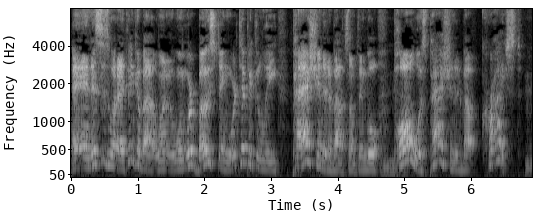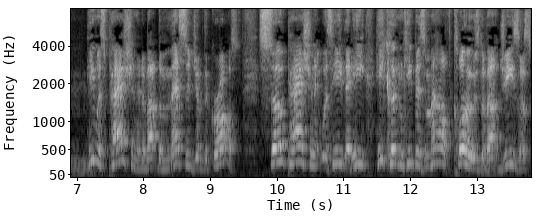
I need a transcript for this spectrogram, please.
And this is what I think about when, when we're boasting, we're typically passionate about something. Well, mm-hmm. Paul was passionate about Christ. Mm-hmm. He was passionate about the message of the cross. So passionate was he that he, he couldn't keep his mouth closed about Jesus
